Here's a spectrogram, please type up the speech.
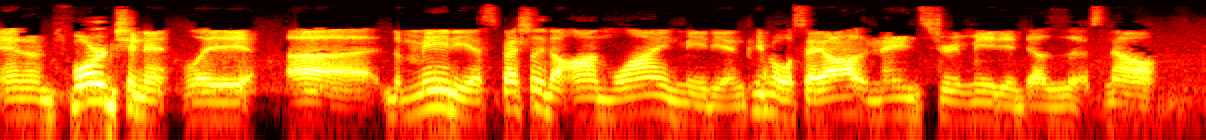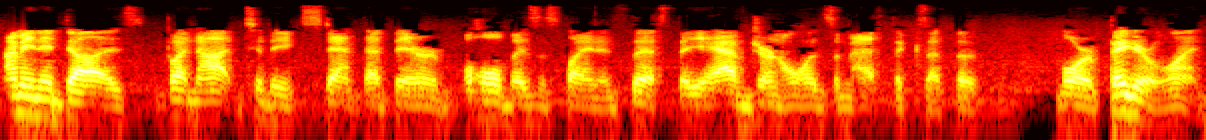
And unfortunately, uh, the media, especially the online media, and people will say, oh, the mainstream media does this. No, I mean, it does, but not to the extent that their whole business plan is this. They have journalism ethics at the more bigger ones.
